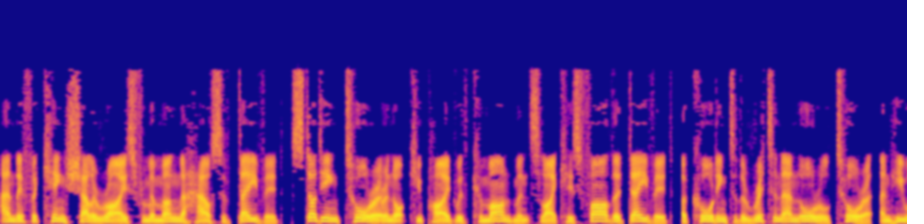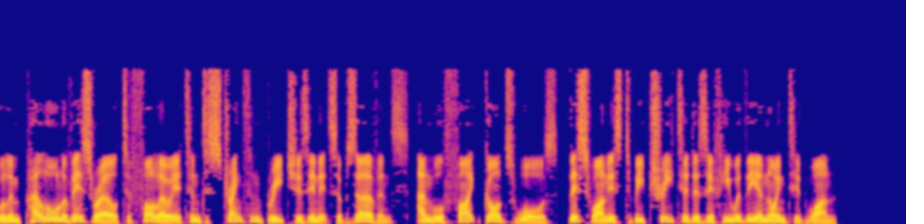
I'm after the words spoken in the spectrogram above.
and if a king shall arise from among the house of David, studying Torah and occupied with commandments like his father David, according to the written and oral Torah, and he will impel all of Israel to follow it and to strengthen breaches in its observance, and will fight God's wars, this one is to be treated as if he were the anointed one.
